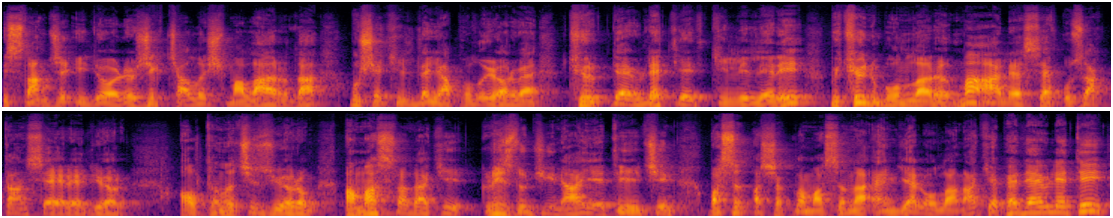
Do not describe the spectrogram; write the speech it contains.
İslamcı ideolojik çalışmalar da bu şekilde yapılıyor ve Türk devlet yetkilileri bütün bunları maalesef uzaktan seyrediyor altını çiziyorum. Amasra'daki Grizlu cinayeti için basın açıklamasına engel olan AKP devleti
